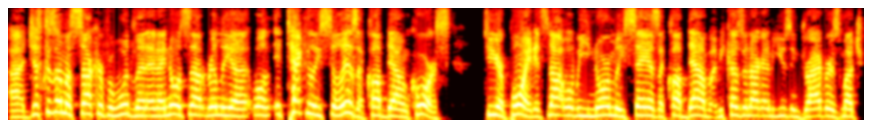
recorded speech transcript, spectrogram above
Uh, just because I'm a sucker for Woodland, and I know it's not really a well, it technically still is a club down course, to your point, it's not what we normally say as a club down, but because they're not going to be using driver as much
